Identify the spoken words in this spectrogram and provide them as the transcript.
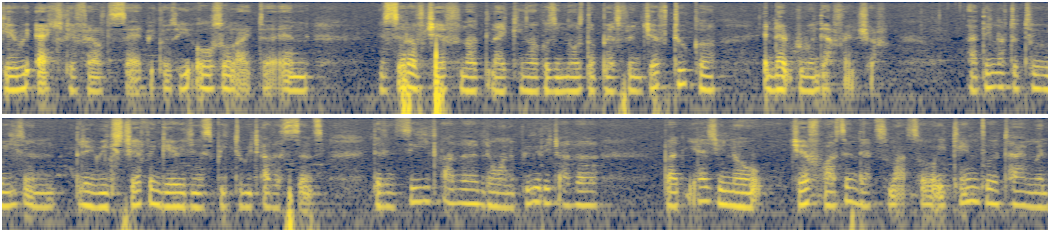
Gary actually felt sad because he also liked her. And instead of Jeff not liking her because he knows the best friend, Jeff took her, and that ruined their friendship. I think after two weeks and three weeks, Jeff and Gary didn't speak to each other since. They didn't see each other, they didn't want to be with each other. But as you know, Jeff wasn't that smart, so it came to a time when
